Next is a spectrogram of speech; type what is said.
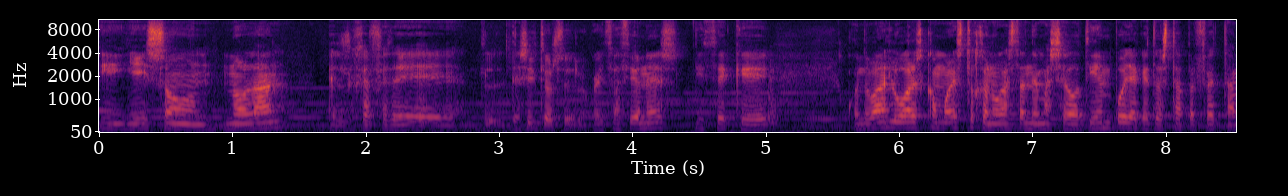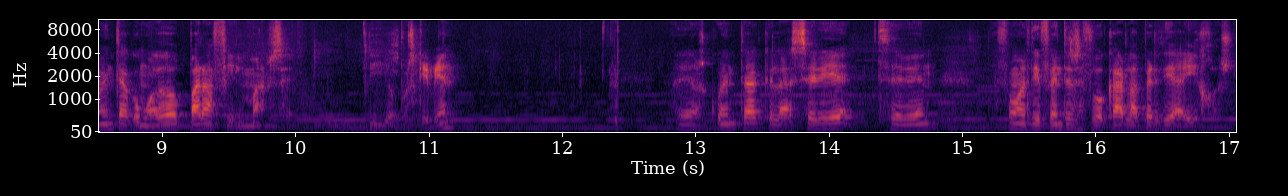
y Jason Nolan, el jefe de, de sitios de localizaciones, dice que cuando van a lugares como estos que no gastan demasiado tiempo ya que todo está perfectamente acomodado para filmarse. Y yo, pues qué bien. Nos cuenta que la serie se ven formas diferentes de enfocar la pérdida de hijos.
